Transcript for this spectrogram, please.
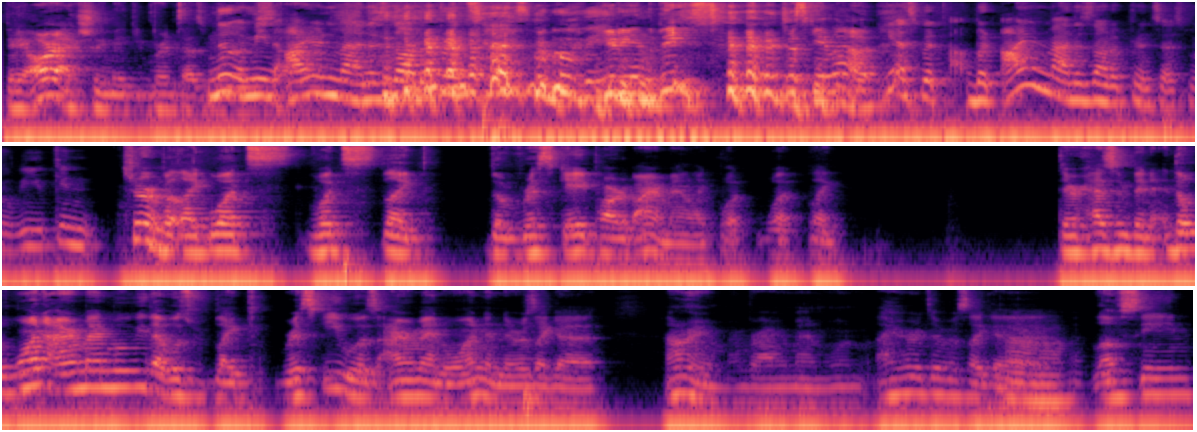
they are actually making princess. Movies. No, I mean Iron Man is not a princess movie. Beauty and the Beast it just came out. Yes, but but Iron Man is not a princess movie. You can Sure, but like, what's what's like the risque part of Iron Man? Like, what what like? There hasn't been the one Iron Man movie that was like risky was Iron Man one, and there was like a I don't even remember Iron Man one. I heard there was like a don't love scene.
